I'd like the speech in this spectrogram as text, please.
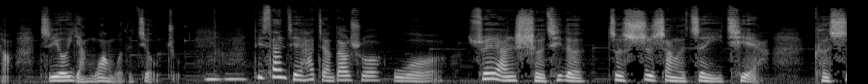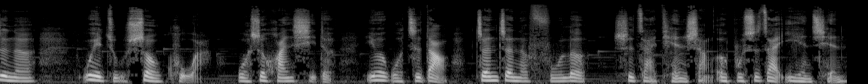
好，只有仰望我的救主。嗯。第三节他讲到说，我虽然舍弃了这世上的这一切啊，可是呢，为主受苦啊，我是欢喜的，因为我知道真正的福乐。是在天上，而不是在眼前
